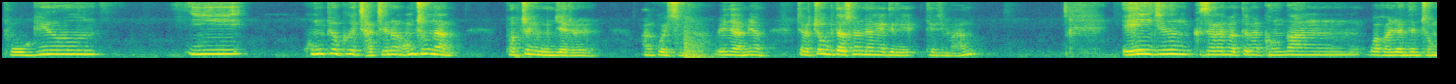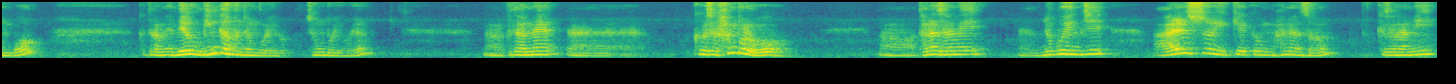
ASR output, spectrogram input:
보균 이 공표 그 자체는 엄청난 법적인 문제를 안고 있습니다. 왜냐하면 제가 조금 이따 설명해 드릴 테지만 에이즈는 그 사람의 어떤 건강과 관련된 정보, 그 다음에 매우 민감한 정보이고, 정보이고요. 어, 그 다음에 그것을 함부로 어, 다른 사람이 누구인지 알 수 있게끔 하면서 그 사람이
